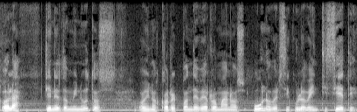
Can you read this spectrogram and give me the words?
Hola, tienes dos minutos. Hoy nos corresponde ver Romanos 1, versículo 27.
